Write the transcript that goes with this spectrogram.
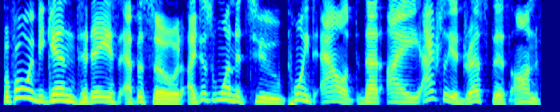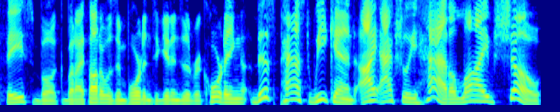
Before we begin today's episode, I just wanted to point out that I actually addressed this on Facebook, but I thought it was important to get into the recording. This past weekend, I actually had a live show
